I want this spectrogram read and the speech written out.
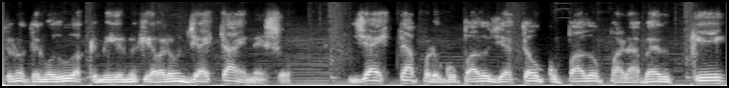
Yo no tengo dudas que Miguel Mejía Barón ya está en eso. Ya está preocupado, ya está ocupado para ver qué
